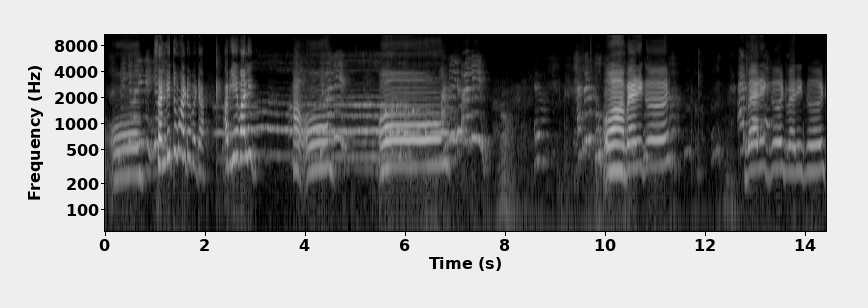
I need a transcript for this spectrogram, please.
ओम। सनवी, तुम हटो बेटा। अब ये वाली। हाँ ओम वाह very good very good very good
